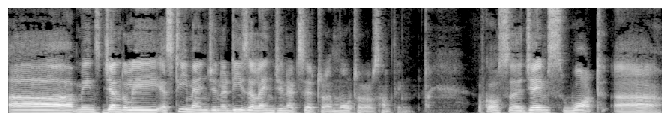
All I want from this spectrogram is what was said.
uh, means generally a steam engine, a diesel engine, etc., a motor or something. Of course, uh, James Watt, uh,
